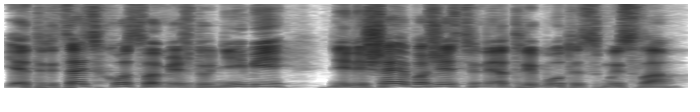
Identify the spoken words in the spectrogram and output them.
и отрицать сходство между ними, не лишая божественные атрибуты смысла.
